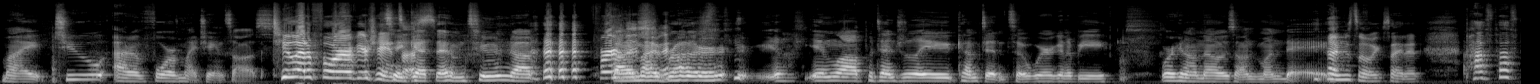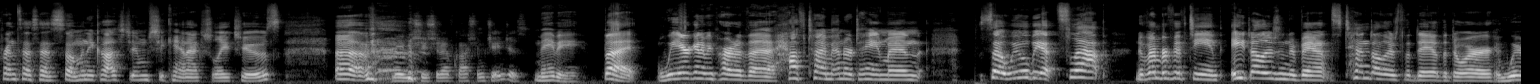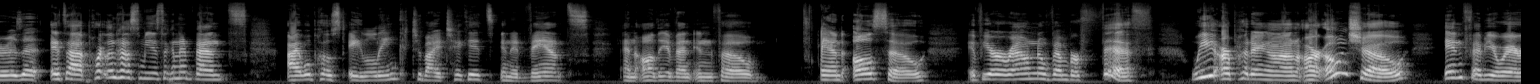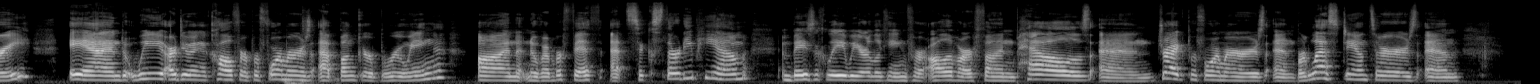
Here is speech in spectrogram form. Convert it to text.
my two out of four of my chainsaws Two out of four of your chainsaws. to get them tuned up by my brother in law potentially Compton. So we're gonna be working on those on Monday. I'm so excited. Puff Puff Princess has so many costumes she can't actually choose. Um, Maybe she should have costume changes. maybe. But we are going to be part of the halftime entertainment. So we will be at Slap November 15th, $8 in advance, $10 the day of the door. And where is it? It's at Portland House Music and Events. I will post a link to buy tickets in advance and all the event info. And also, if you're around November 5th, we are putting on our own show in February and we are doing a call for performers at Bunker Brewing on November 5th at 6:30 p.m. and basically we are looking for all of our fun pals and drag performers and burlesque dancers and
